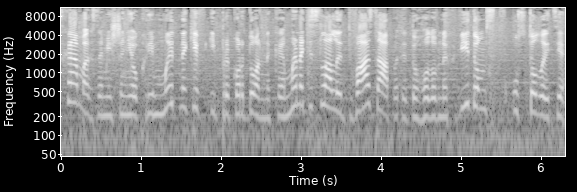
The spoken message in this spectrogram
схемах замішані окрім митників і прикордонники. Ми надіслали два запити до головних відомств у столиці,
